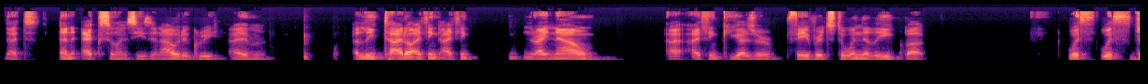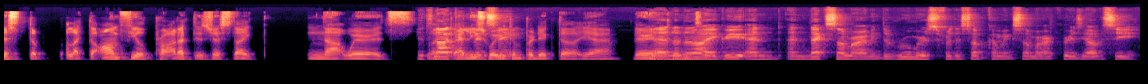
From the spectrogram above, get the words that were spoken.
that's an excellent season. I would agree. I'm a league title. I think I think right now I, I think you guys are favorites to win the league, but with with just the like the on field product is just like not where it's it's like, not at least where you can predict the yeah very yeah no no no I agree and and next summer I mean the rumors for this upcoming summer are crazy obviously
